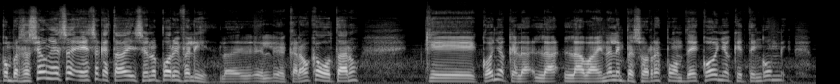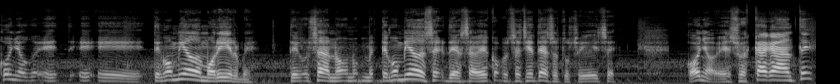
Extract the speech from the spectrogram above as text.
conversación esa, esa que estaba diciendo el pobre infeliz, el, carajo que votaron, que coño, que la, la, la vaina le empezó a responder, coño, que tengo, coño, eh, eh, eh, tengo miedo de morirme. Te- o sea, no, tengo miedo de, saber cómo se siente eso. Entonces dice, coño, eso es cagante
